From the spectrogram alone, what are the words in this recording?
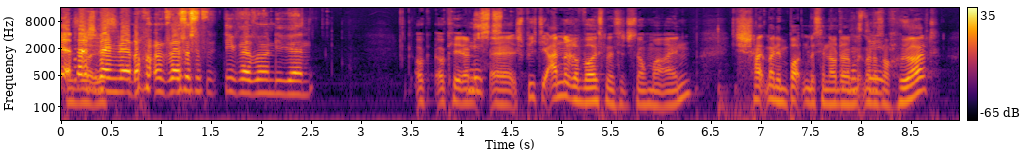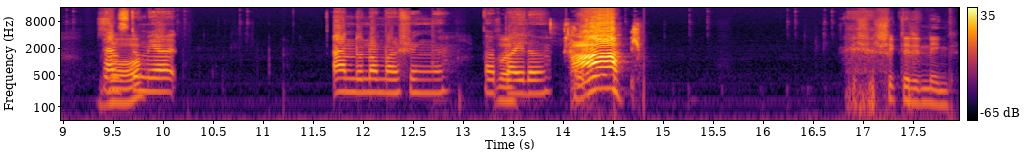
Ja, Das das schneiden wir doch. Und das ist die Person, die wir. Okay, okay dann Nicht. äh, spiele ich die andere Voice Message nochmal ein. Ich schalte mal den Bot ein bisschen lauter, damit man das auch hört. Kannst du So. mir andere nochmal schicken? Oder Soll ich- beide. Ah! Ich, ich schick dir den Link.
